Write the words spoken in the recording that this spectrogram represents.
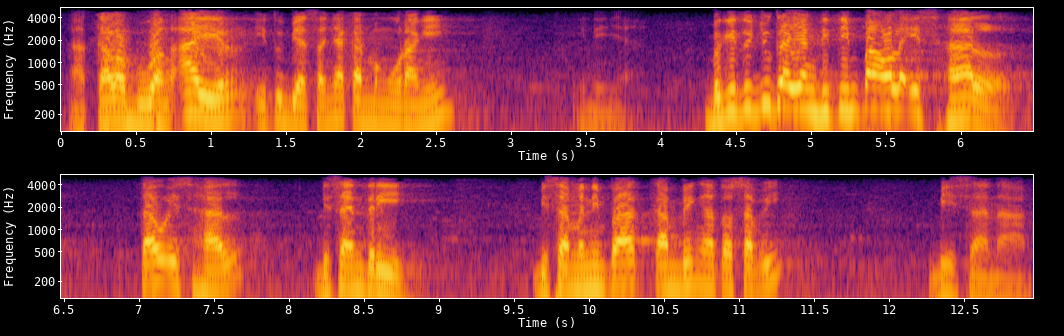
Nah, kalau buang air itu biasanya akan mengurangi ininya. Begitu juga yang ditimpa oleh ishal. Tahu ishal? Disentri. Bisa menimpa kambing atau sapi? Bisa, nah.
